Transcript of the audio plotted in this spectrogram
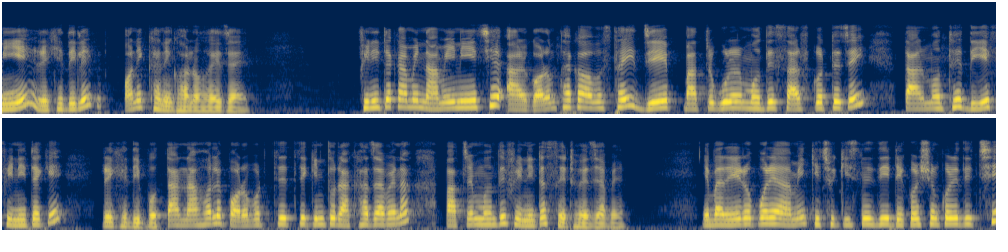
নিয়ে রেখে দিলে অনেকখানি ঘন হয়ে যায়। ফিনিটাকে আমি নামিয়ে নিয়েছি আর গরম থাকা অবস্থায় যে পাত্রগুলোর মধ্যে সার্ভ করতে চাই, তার মধ্যে দিয়ে ফিনিটাকে রেখে দিব। তা না হলে পরবর্তীতে কিন্তু রাখা যাবে না, পাত্রের মধ্যে ফিনিটা সেট হয়ে যাবে। এবার এর ওপরে আমি কিছু কিসমিস দিয়ে ডেকোরেশন করে দিচ্ছি।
